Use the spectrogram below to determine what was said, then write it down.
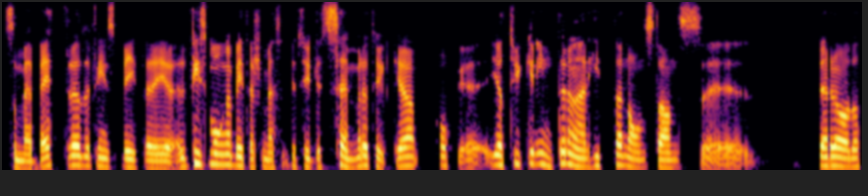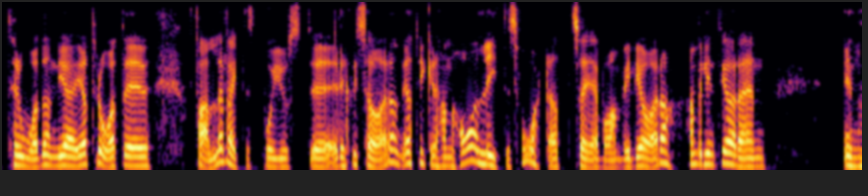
som är bättre. Det finns, bitar i, det finns många bitar som är betydligt sämre tycker jag. Och eh, jag tycker inte den här hittar någonstans eh, den röda tråden. Jag, jag tror att det faller faktiskt på just regissören. Jag tycker han har lite svårt att säga vad han vill göra. Han vill inte göra en, en äh,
